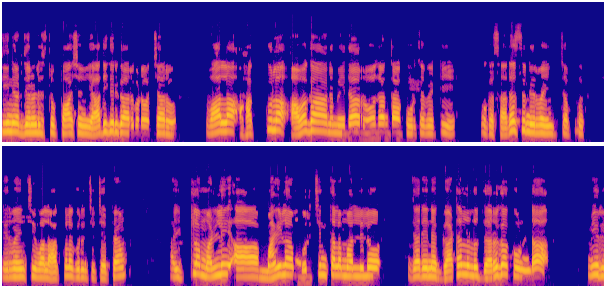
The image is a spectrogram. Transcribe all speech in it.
సీనియర్ జర్నలిస్టు పాషం యాదగిరి గారు కూడా వచ్చారు. వాళ్ళ హక్కుల అవగాహన మీద రోజంతా కూర్చోబెట్టి ఒక సదస్సు నిర్వహించ నిర్వహించి వాళ్ళ హక్కుల గురించి చెప్పాం. ఇట్లా మళ్ళీ ఆ మహిళ మురిచింతల మల్లిలో జరిగిన ఘటనలు జరగకుండా మీరు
